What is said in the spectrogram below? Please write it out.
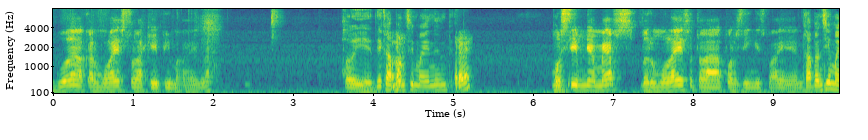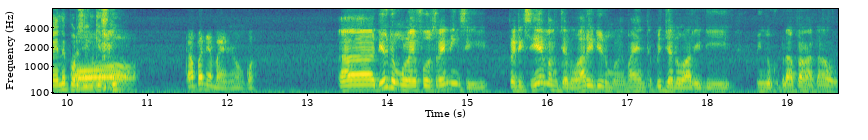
gue akan mulai setelah KP main lah Oh iya, dia kapan Emang? sih mainin? Kenapa? Musimnya Mavs baru mulai setelah Porzingis main Kapan sih mainnya Porzingis tuh? oh. kapan ya main oh, Eh, dia udah mulai full training sih prediksinya emang Januari dia udah mulai main tapi Januari di minggu keberapa nggak tahu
